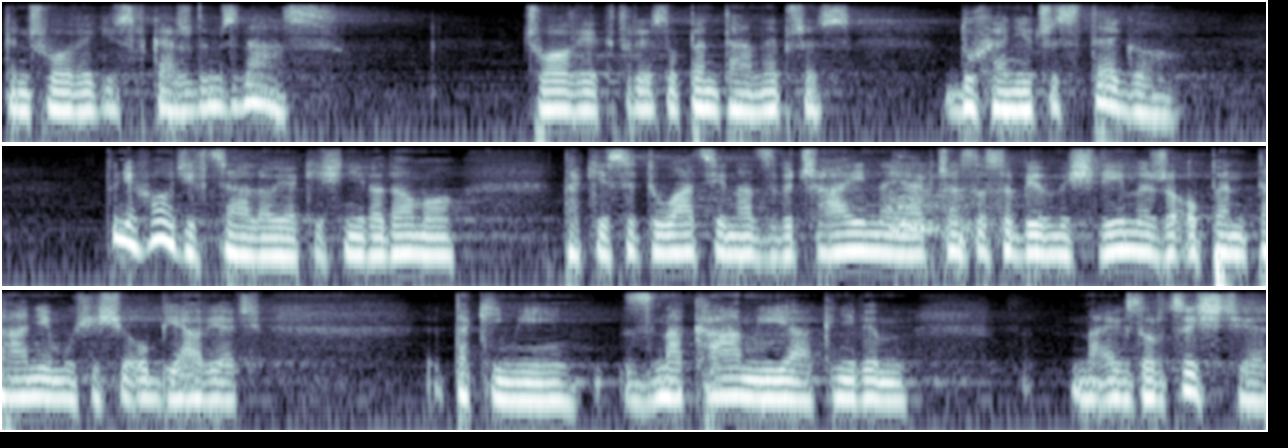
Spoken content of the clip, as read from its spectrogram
ten człowiek jest w każdym z nas. Człowiek, który jest opętany przez ducha nieczystego. Tu nie chodzi wcale o jakieś nie wiadomo takie sytuacje nadzwyczajne, jak często sobie myślimy, że opętanie musi się objawiać takimi znakami, jak nie wiem, na egzorcyście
